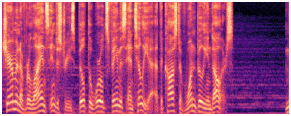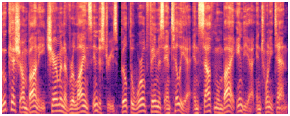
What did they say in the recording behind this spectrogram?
Chairman of Reliance Industries built the world's famous Antilia at the cost of $1 billion. Mukesh Ambani, chairman of Reliance Industries, built the world-famous Antilia in South Mumbai, India in 2010.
